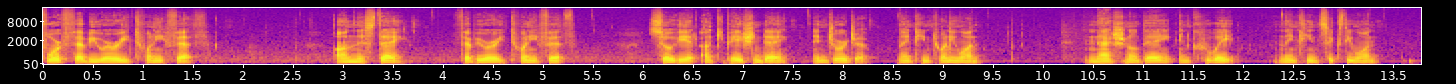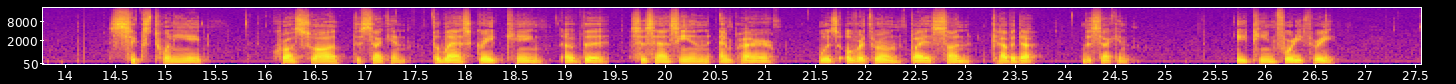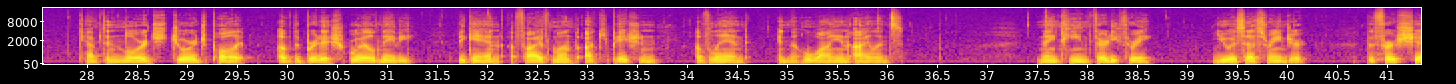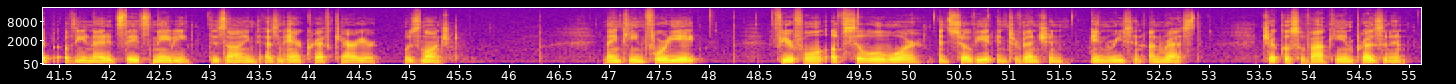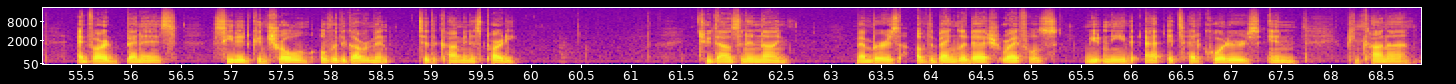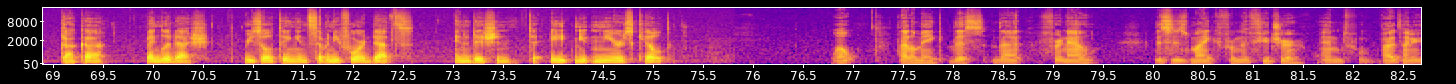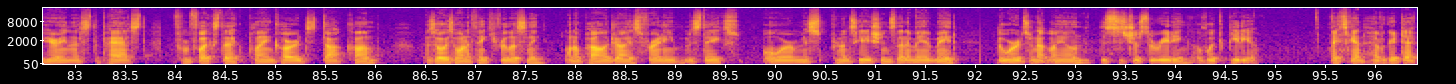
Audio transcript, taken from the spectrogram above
for February 25th. On this day, February 25th, Soviet Occupation Day in Georgia, 1921. National Day in Kuwait, 1961. 628. Khosrow II, the last great king of the Sassanian Empire, was overthrown by his son Kavada II. 1843. Captain Lord George Paulet of the British Royal Navy began a five month occupation of land in the Hawaiian Islands. 1933. USS Ranger, the first ship of the United States Navy designed as an aircraft carrier, was launched. 1948. Fearful of civil war and Soviet intervention in recent unrest, Czechoslovakian President Edvard Beneš ceded control over the government to the Communist Party. 2009. Members of the Bangladesh Rifles mutinied at its headquarters in Pilkhana, Dhaka, Bangladesh, resulting in 74 deaths, in addition to eight mutineers killed. Well, that'll make this that for now. This is Mike from the future, and by the time you're hearing this, the past, from FlexDeckPlayingCards.com. As always, I want to thank you for listening. I want to apologize for any mistakes or mispronunciations that I may have made. The words are not my own. This is just a reading of Wikipedia. Thanks again. Have a great day.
